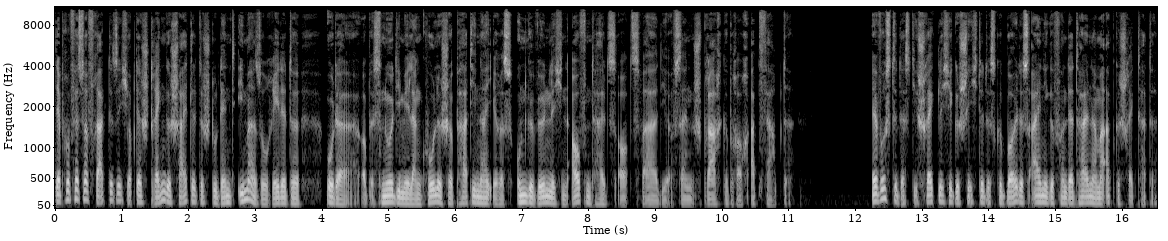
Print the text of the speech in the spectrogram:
Der Professor fragte sich, ob der streng gescheitelte Student immer so redete oder ob es nur die melancholische Patina ihres ungewöhnlichen Aufenthaltsorts war, die auf seinen Sprachgebrauch abfärbte. Er wusste, dass die schreckliche Geschichte des Gebäudes einige von der Teilnahme abgeschreckt hatte.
